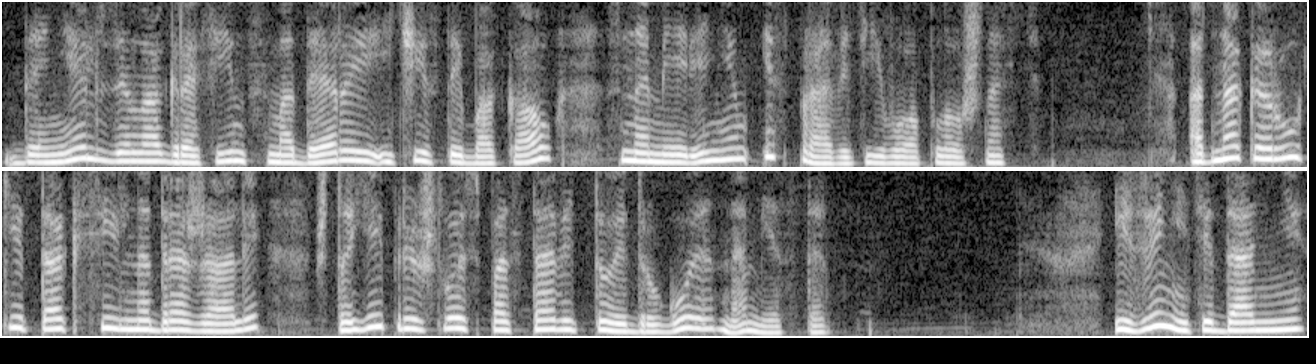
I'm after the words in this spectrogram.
Даниэль взяла графин с Мадерой и чистый бокал с намерением исправить его оплошность. Однако руки так сильно дрожали, что ей пришлось поставить то и другое на место. «Извините, Данни»,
